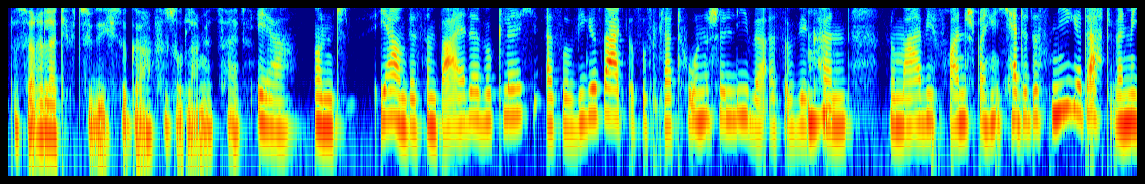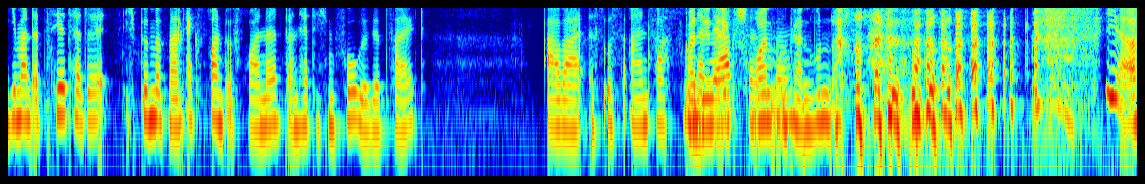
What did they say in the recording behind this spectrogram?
das ja relativ zügig sogar für so lange Zeit. Ja, und ja, und wir sind beide wirklich, also wie gesagt, es ist platonische Liebe. Also wir mhm. können normal wie Freunde sprechen. Ich hätte das nie gedacht, wenn mir jemand erzählt hätte, ich bin mit meinem Ex-Freund befreundet, dann hätte ich einen Vogel gezeigt. Aber es ist einfach so Bei eine den Ex-Freunden kein Wunder. Also. ja.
